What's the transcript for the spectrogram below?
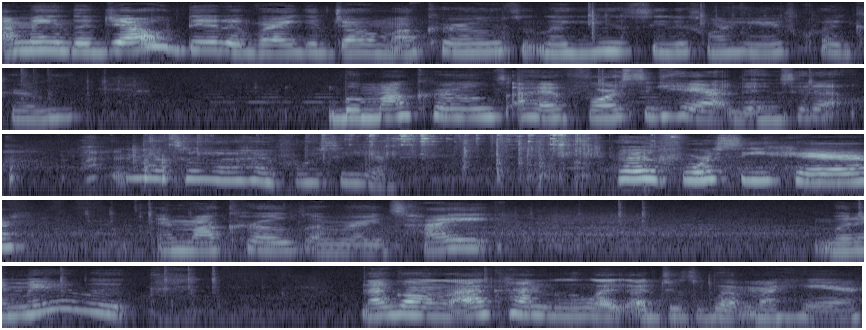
I mean, the gel did a very good job with my curls. Like you can see, this one here is quite curly. But my curls, I have 4C hair. I didn't say that. Why didn't I tell you I have 4C hair? I have 4C hair and my curls are very tight. But it made it look, not gonna lie, kind of look like I just wet my hair.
